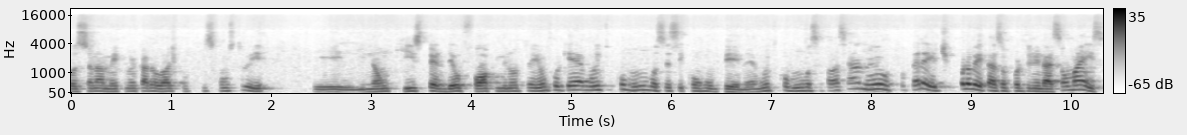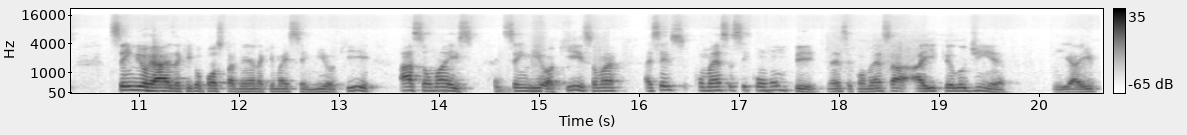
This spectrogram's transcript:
posicionamento mercadológico que eu quis construir. E, e, não quis perder o foco em minuto nenhum, porque é muito comum você se corromper, né? É muito comum você falar assim, ah, não, peraí, deixa eu aproveitar essa oportunidade, são mais 100 mil reais aqui que eu posso estar ganhando aqui, mais 100 mil aqui, ah, são mais 100 mil aqui, são mais... Aí você começa a se corromper, né? Você começa a ir pelo dinheiro, e aí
